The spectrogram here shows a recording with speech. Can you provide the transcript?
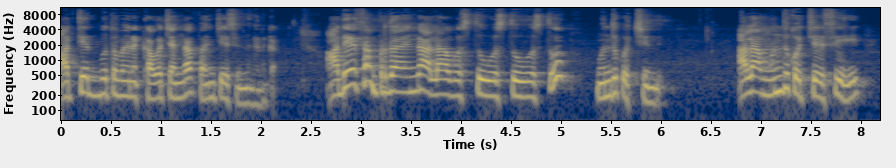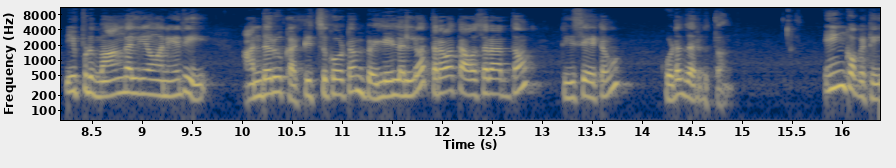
అత్యద్భుతమైన కవచంగా పనిచేసింది కనుక అదే సంప్రదాయంగా అలా వస్తూ వస్తూ వస్తూ ముందుకొచ్చింది. అలా ముందుకొచ్చేసి ఇప్పుడు మాంగళ్యం అనేది అందరూ కట్టించుకోవటం పెళ్ళిళ్ళల్లో తర్వాత అవసరార్థం తీసేయటం కూడా జరుగుతుంది. ఇంకొకటి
